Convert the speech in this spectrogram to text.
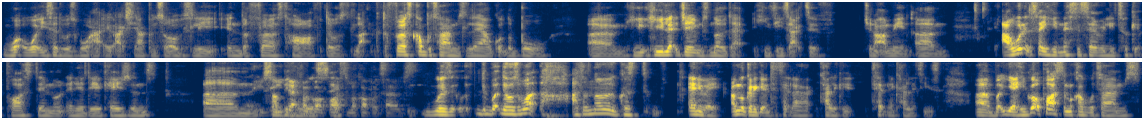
what what he said was what actually happened. So obviously in the first half, there was like the first couple times Leao got the ball. Um, he he let James know that he's he's active. Do you know what I mean? Um, I wouldn't say he necessarily took it past him on any of the occasions. Um, He, some he people definitely got past him a couple of times. was but there was what I don't know because anyway I'm not going to get into technicalities. Um but yeah he got past him a couple of times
